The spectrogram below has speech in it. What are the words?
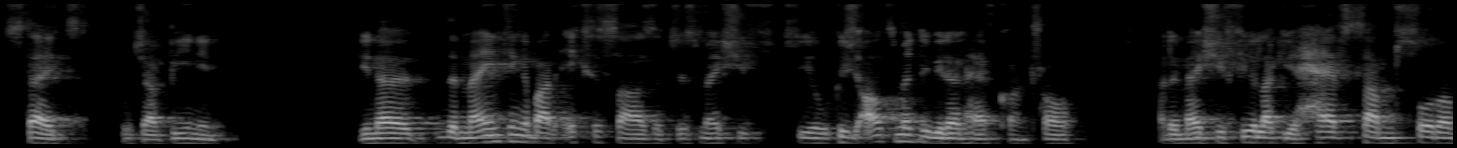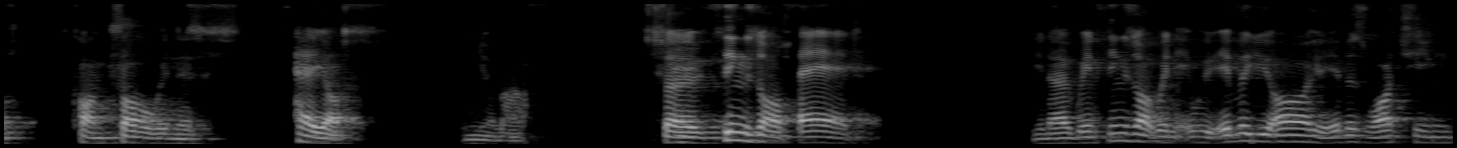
state, which I've been in. You know, the main thing about exercise it just makes you feel because ultimately we don't have control, but it makes you feel like you have some sort of control when there's chaos in your life. So hmm. things are bad. You know, when things are when whoever you are, whoever's watching,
